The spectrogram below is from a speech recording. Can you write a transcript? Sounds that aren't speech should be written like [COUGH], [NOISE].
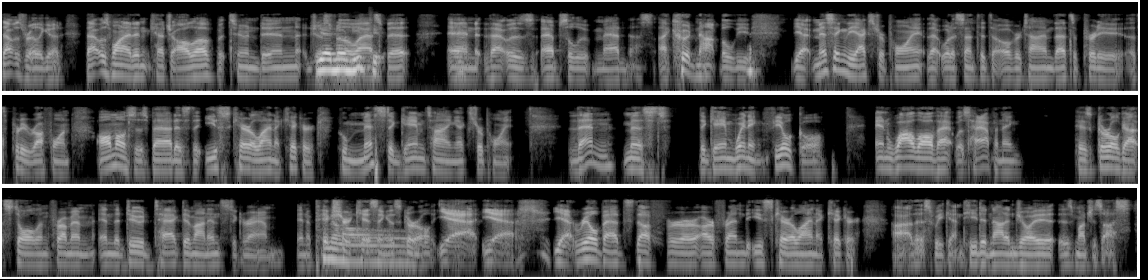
That was really good. That was one I didn't catch all of, but tuned in just Yeah, for no the last to. bit. And that was absolute madness. [LAUGHS] I could not believe. Yeah, missing the extra point that would have sent it to overtime, that's a pretty that's a pretty rough one. Almost as bad as the East Carolina kicker who missed a game-tying extra point, then missed the game-winning field goal. And while all that was happening, his girl got stolen from him and the dude tagged him on Instagram in a picture kissing his girl. Yeah, yeah, yeah, real bad stuff for our, friend East Carolina kicker uh, this weekend. He did not enjoy it as much as us.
